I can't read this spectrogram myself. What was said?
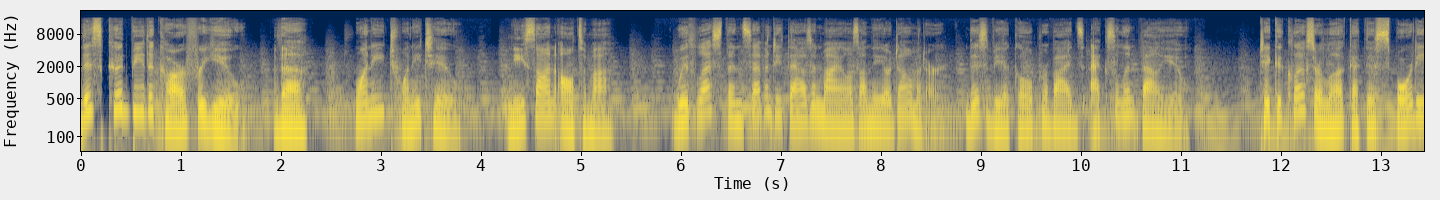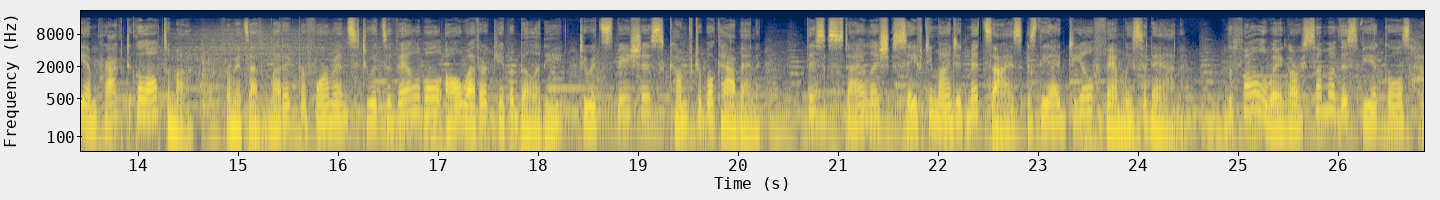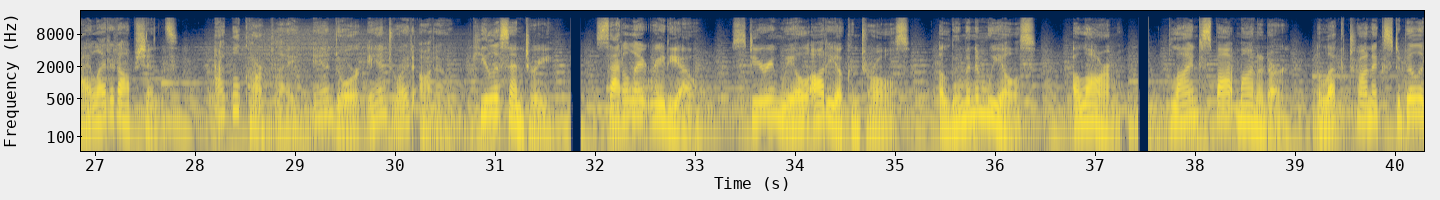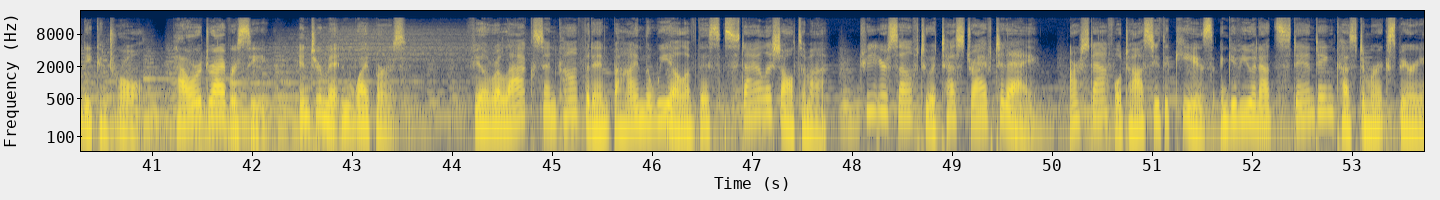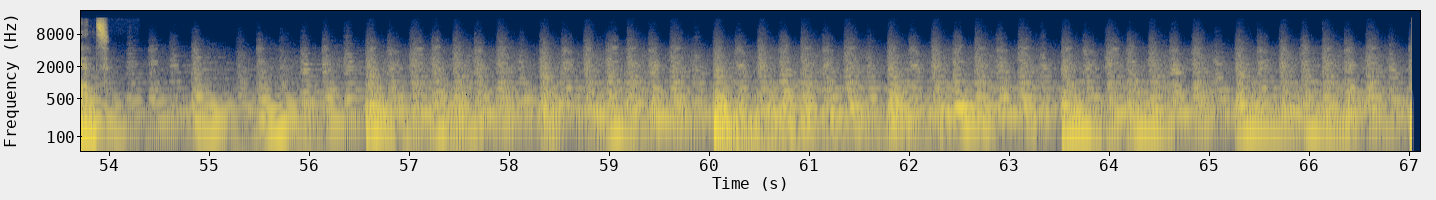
This could be the car for you. The 2022 Nissan Altima. With less than 70,000 miles on the odometer, this vehicle provides excellent value. Take a closer look at this sporty and practical Altima. From its athletic performance to its available all-weather capability to its spacious, comfortable cabin, this stylish, safety-minded midsize is the ideal family sedan. The following are some of this vehicle's highlighted options. Apple CarPlay and or Android Auto, keyless entry, satellite radio, steering wheel audio controls, aluminum wheels, alarm, blind spot monitor, electronic stability control, power driver seat, intermittent wipers. Feel relaxed and confident behind the wheel of this stylish Altima. Treat yourself to a test drive today. Our staff will toss you the keys and give you an outstanding customer experience.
